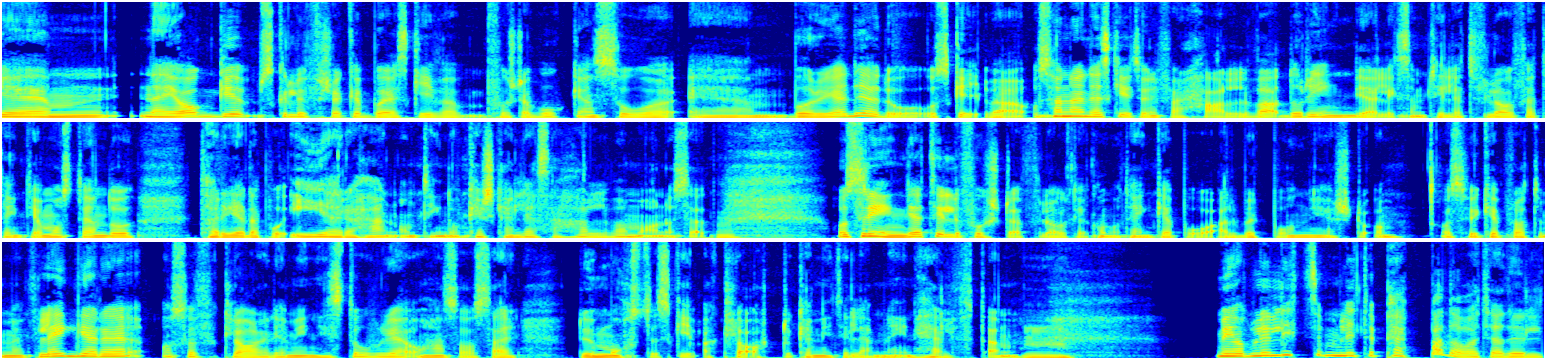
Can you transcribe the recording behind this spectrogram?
ehm, när jag skulle försöka börja skriva första boken så ehm, började jag då att skriva. Och sen hade jag skrivit ungefär halva, då ringde jag liksom till ett förlag för jag tänkte jag måste ändå ta reda på, är det här någonting? De kanske kan läsa halva manuset. Och så ringde jag till det första förlaget jag kom att tänka på, Albert Bonniers då. Och så fick jag prata med en förläggare och så förklarade jag min historia och han sa så här, du måste skriva klart, du kan inte lämna in hälften. Men jag blev lite, lite peppad av att jag hade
